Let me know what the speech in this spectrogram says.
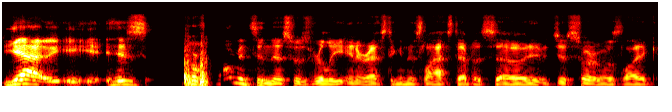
yeah, i- i- his performance in this was really interesting in this last episode. It just sort of was like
